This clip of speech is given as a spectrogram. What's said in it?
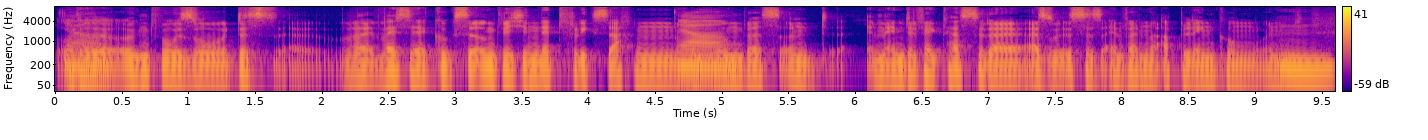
oder ja. irgendwo so, das, äh, weißt du, da guckst du irgendwelche Netflix-Sachen ja. und irgendwas und im Endeffekt hast du da, also ist es einfach nur Ablenkung und mm,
